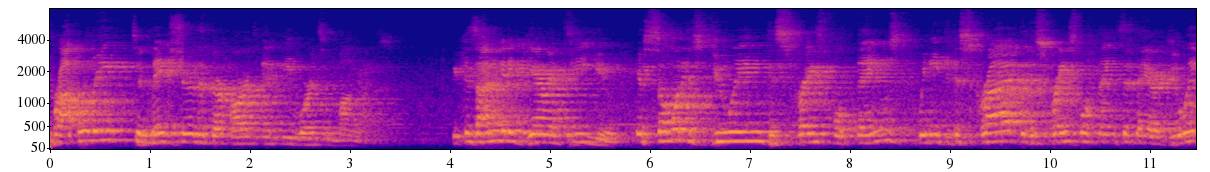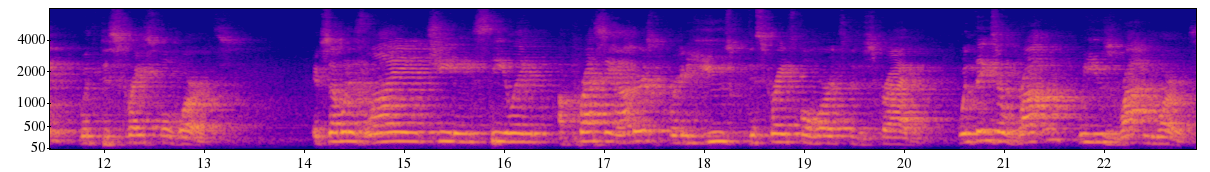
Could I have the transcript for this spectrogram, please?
properly to make sure that there aren't empty words among us. Because I'm going to guarantee you, if someone is doing disgraceful things, we need to describe the disgraceful things that they are doing with disgraceful words. If someone is lying, cheating, stealing, oppressing others, we're going to use disgraceful words to describe it. When things are rotten, we use rotten words.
